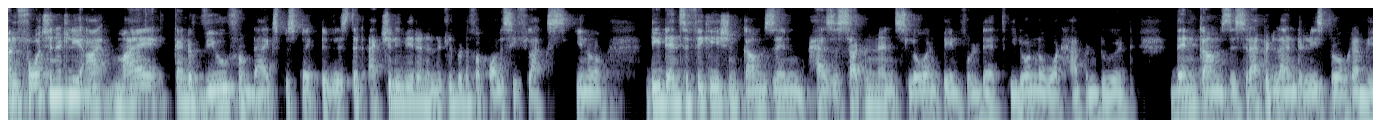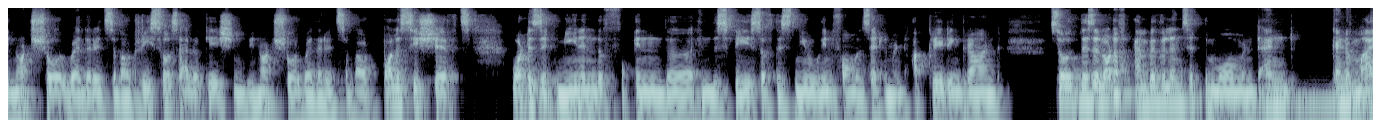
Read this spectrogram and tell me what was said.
unfortunately I, my kind of view from DAG's perspective is that actually we're in a little bit of a policy flux. You know de-densification comes in has a sudden and slow and painful death. We don't know what happened to it. Then comes this rapid land release program. We're not sure whether it's about resource allocation. We're not sure whether it's about policy shifts. What does it mean in the in the in the space of this new informal settlement upgrading grant? So there's a lot of ambivalence at the moment. And kind of my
